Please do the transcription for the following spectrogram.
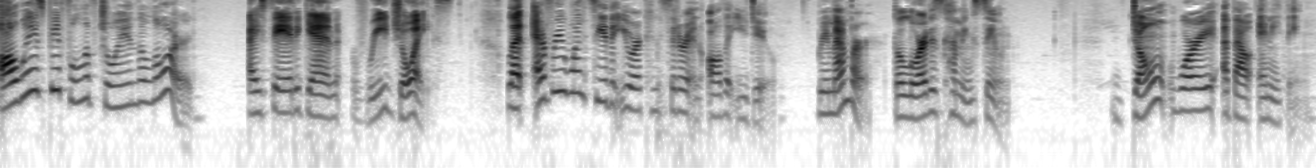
Always be full of joy in the Lord. I say it again, rejoice. Let everyone see that you are considerate in all that you do. Remember, the Lord is coming soon. Don't worry about anything.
